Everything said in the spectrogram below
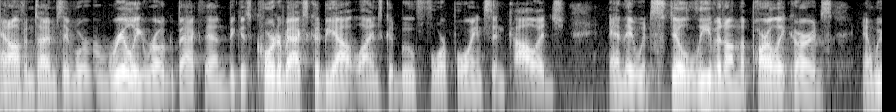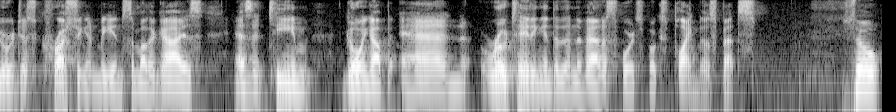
And oftentimes they were really rogue back then because quarterbacks could be out, lines could move four points in college, and they would still leave it on the parlay cards. And we were just crushing it, me and some other guys as a team going up and rotating into the Nevada sports books playing those bets. So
